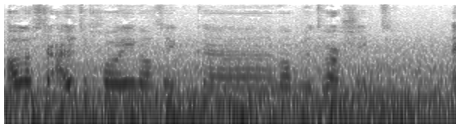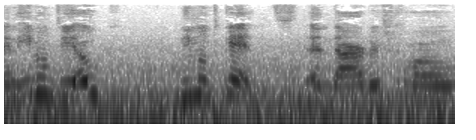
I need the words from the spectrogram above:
alles eruit te gooien wat, ik, eh, wat me dwars zit. En iemand die ook niemand kent. En daar dus gewoon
